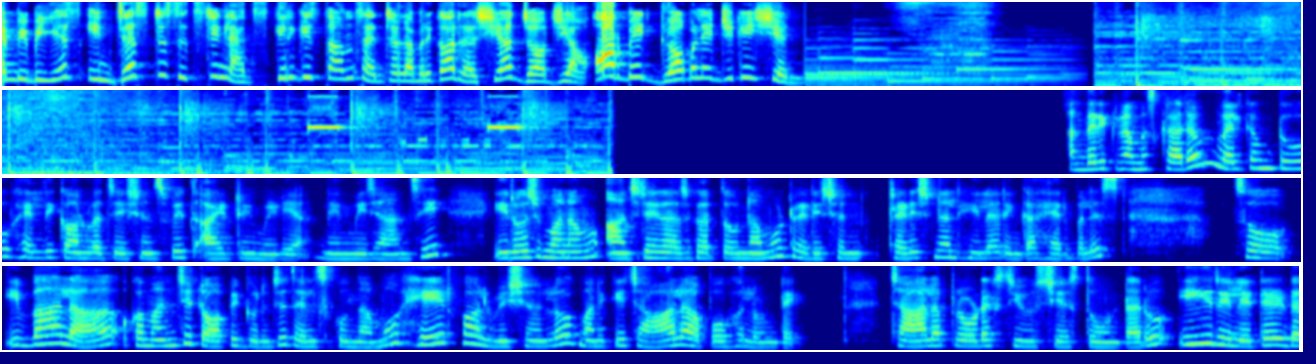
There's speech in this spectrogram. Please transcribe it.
MBBS in just sixteen lakhs Kyrgyzstan Central America Russia Georgia Orbit Global Education అందరికీ నమస్కారం. Welcome to healthy conversations with iTree media నేను మీ ఝాన్సీ. ఈరోజు మనం ఆంజనేయ రాజు గారితో ఉన్నాము. ట్రెడిషన్ ట్రెడిషనల్ హీలర్ ఇంకా హెర్బలిస్ట్ సో ఇవాళ ఒక మంచి టాపిక్ గురించి తెలుసుకుందాము. హెయిర్ ఫాల్ విషయంలో మనకి చాలా అపోహలు ఉంటాయి. చాలా ప్రోడక్ట్స్ యూస్ చేస్తూ ఉంటారు. ఈ రిలేటెడ్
